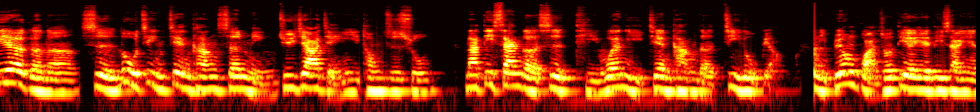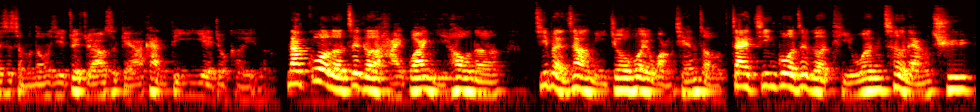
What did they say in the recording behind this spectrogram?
第二个呢是入境健康声明居家检疫通知书，那第三个是体温与健康的记录表。你不用管说第二页、第三页是什么东西，最主要是给他看第一页就可以了。那过了这个海关以后呢，基本上你就会往前走，再经过这个体温测量区，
